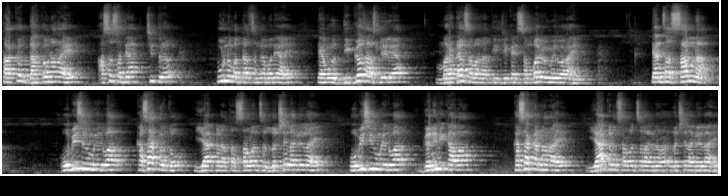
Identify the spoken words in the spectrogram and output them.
ताकद दाखवणार आहे असं सध्या चित्र पूर्ण मतदारसंघामध्ये आहे. त्यामुळं दिग्गज असलेल्या मराठा समाजातील जे काही संभाव्य उमेदवार आहेत त्यांचा सामना ओबीसी उमेदवार कसा करतो याकडे आता सर्वांचं लक्ष लागलेलं आहे. ओबीसी उमेदवार गनिमी कावा कसा करणार आहे याकडे सर्वांचं लागणार लक्ष लागलेलं आहे.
